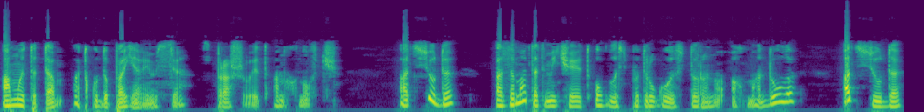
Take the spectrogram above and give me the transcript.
«А мы-то там откуда появимся?» – спрашивает Анхновч. «Отсюда». Азамат отмечает область по другую сторону Ахмадула. «Отсюда».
